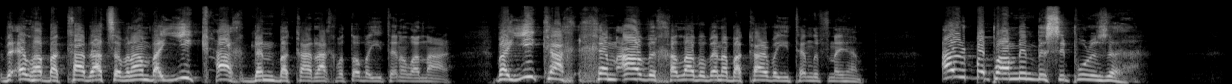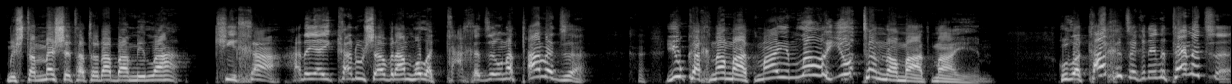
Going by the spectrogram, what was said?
ואל הבקר רץ אברהם ויקח בן בקר רחבתו וייתן על הנער. ויקח חמאה וחלב ובן הבקר וייתן לפניהם. ארבע פעמים בסיפור זה משתמשת התורה במילה כיחה. הרי העיקר הוא שאברהם לא לקח את זה, הוא נתן את זה. יוקח מעט מים? לא, יותן מעט מים. הוא לקח את זה כדי לתן את זה.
